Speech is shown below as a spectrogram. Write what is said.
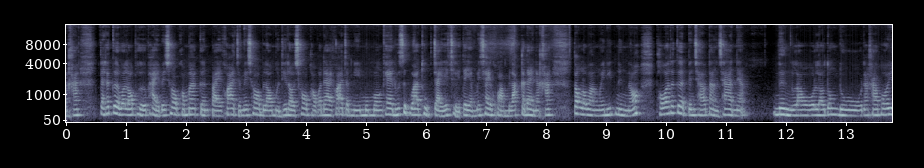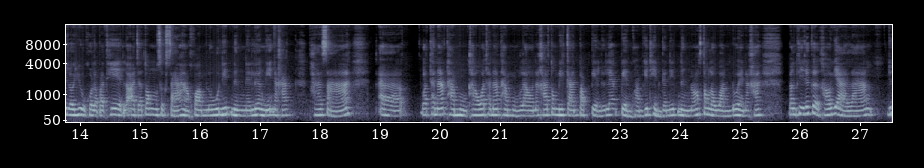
นะคะ แต่ถ้าเกิดว่าเราเผลอไผ่ไปชอบเขามากเกินไปเขาอาจจะไม่ชอบเราเหมือนที่เราชอบเขาก็ได้เขาอาจจะมีมุมมองแค่รู้สึกว่าถูกใจเฉยๆแต่ยังไม่ใช่ความรักก็ได้นะคะ ต้องระวังไว้นิดนึงเนาะเพราะว่าถ้าเกิดเป็นชาวต่างชาติเนี่ยหนึ่งเราเราต้องดูนะคะ เพราะเราอยู่คนละประเทศเราอาจจะต้องศึกษาหาความรู้นิดนึงในเรื่องนี้นะคะ ภาษาเอ่อ วัฒนธรรมของเขาวัฒนธรรมของเรานะคะ ต้องมีการปรับเปลี่ยนหรือแลกเปลี่ยนความคิดเห็นกันนิดนึงเนาะต้องระวังด้วยนะคะ บางทีถ้าเกิดเขาหย่าร้างยุ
